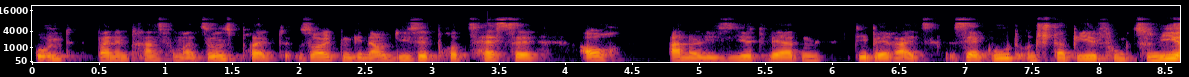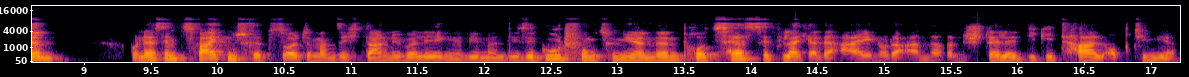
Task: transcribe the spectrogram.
und bei einem Transformationsprojekt sollten genau diese Prozesse auch analysiert werden, die bereits sehr gut und stabil funktionieren und erst im zweiten Schritt sollte man sich dann überlegen, wie man diese gut funktionierenden Prozesse vielleicht an der einen oder anderen Stelle digital optimiert.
